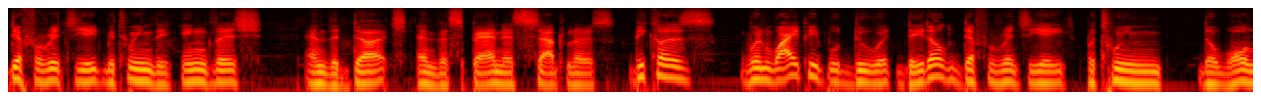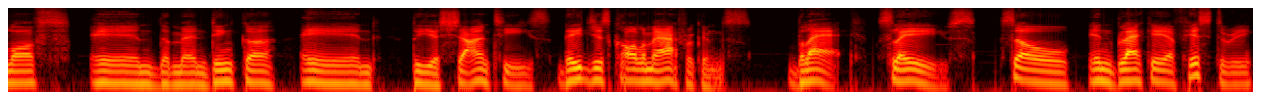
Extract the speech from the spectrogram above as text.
differentiate between the English and the Dutch and the Spanish settlers because when white people do it, they don't differentiate between the Wolofs and the Mandinka and the Ashantis. They just call them Africans, black, slaves. So in Black AF history,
